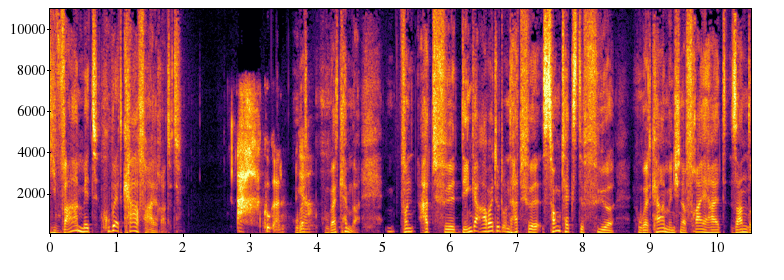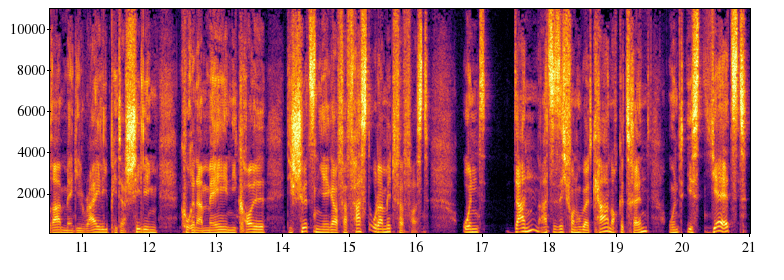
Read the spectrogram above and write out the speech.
Die war mit Hubert K. verheiratet. Ach, guck an. Hubert, Ja. Hubert Kemmler. Von, hat für den gearbeitet und hat für Songtexte für Hubert K., Münchner Freiheit, Sandra, Maggie Riley, Peter Schilling, Corinna May, Nicole, die Schürzenjäger verfasst oder mitverfasst. Und dann hat sie sich von Hubert K. noch getrennt und ist jetzt,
